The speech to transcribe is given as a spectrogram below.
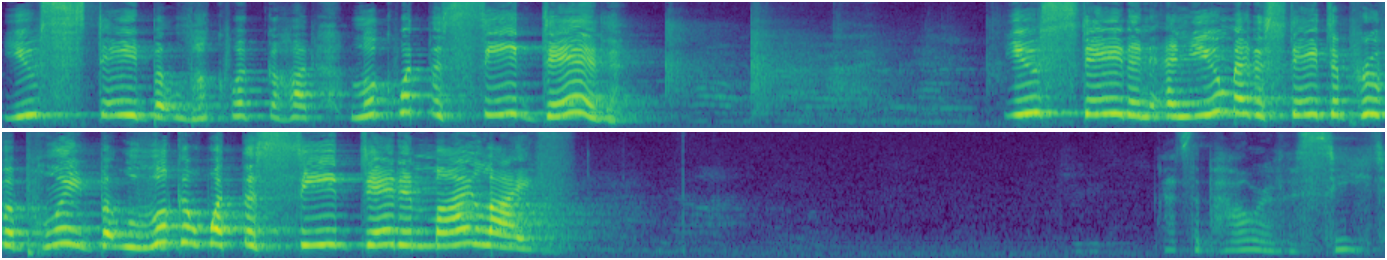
you stayed, but look what God, look what the seed did. You stayed and, and you might have stayed to prove a point, but look at what the seed did in my life. That's the power of the seed.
